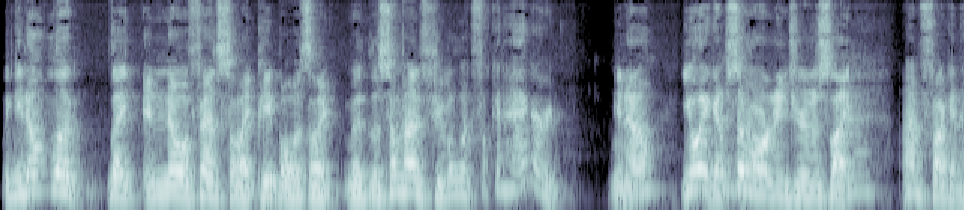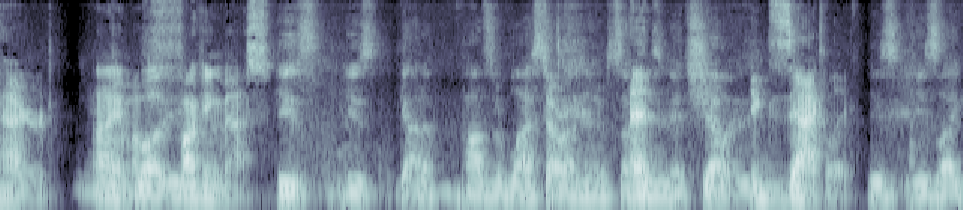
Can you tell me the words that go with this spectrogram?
like you don't look like and no offense to like people it's like sometimes people look fucking haggard you know you wake up some mornings you're just like i'm fucking haggard i am a Well, fucking mess He's he's got a positive lifestyle on there, so And- it's, it's showing. exactly He's he's like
